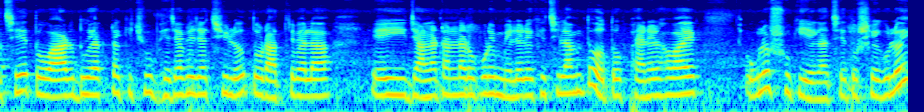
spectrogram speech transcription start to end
আছে, তো আর দু একটা কিছু ভেজা ভেজা ছিল। তো রাত্রেবেলা এই জানলা টানলার ওপরে মেলে রেখেছিলাম তো তো ফ্যানের হাওয়ায় ওগুলো শুকিয়ে গেছে, তো সেগুলোই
